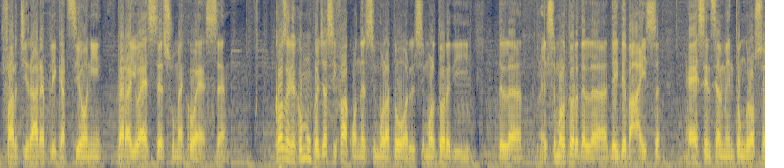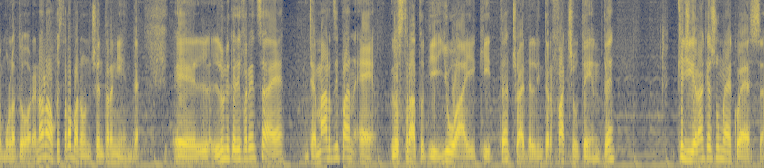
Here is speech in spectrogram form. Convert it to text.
far girare applicazioni per iOS su macOS, cosa che comunque già si fa quando è il simulatore, il simulatore, di, del, il simulatore del, dei device è essenzialmente un grosso emulatore. No, no, questa roba non c'entra niente. E l'unica differenza è, cioè Marzipan è lo strato di UI kit, cioè dell'interfaccia utente, che gira anche su macOS.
